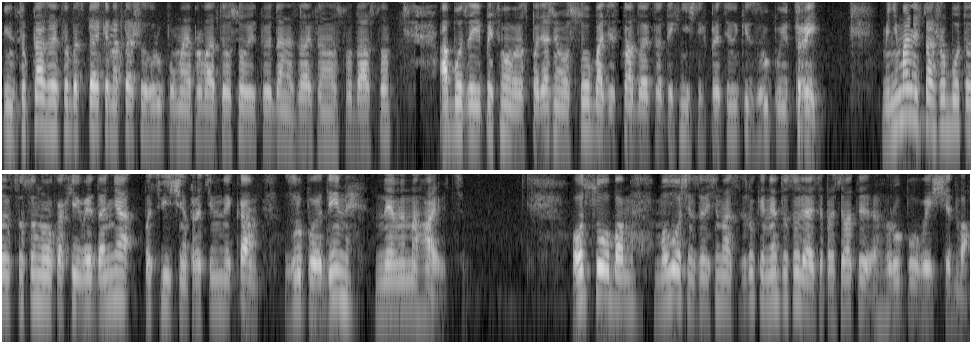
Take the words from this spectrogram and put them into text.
Інструктаж електробезпеки на першу групу має провадити особа відповідальна за електронне господарство або за її письмовим розпорядженням особа зі складу електротехнічних працівників з групою 3. Мінімальний стаж роботи в електроустановках і видання посвідчення працівникам з групою 1 не вимагаються. Особам молодшим за 18 років не дозволяється працювати групу вище 2.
